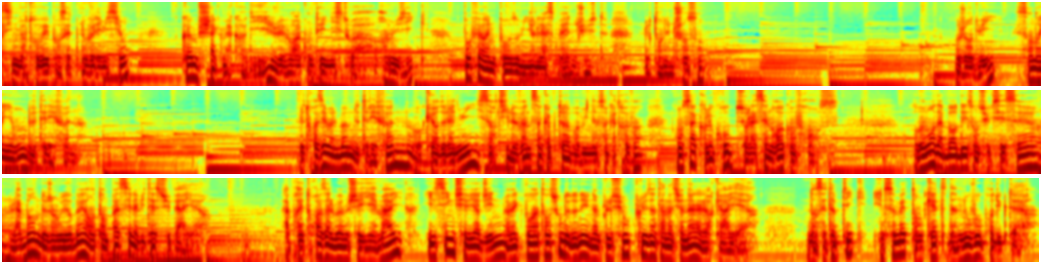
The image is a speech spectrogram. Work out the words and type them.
merci de me retrouver pour cette nouvelle émission. Comme chaque mercredi, je vais vous raconter une histoire en musique pour faire une pause au milieu de la semaine, juste le temps d'une chanson. Aujourd'hui, Cendrillon de Téléphone. Le troisième album de Téléphone, Au cœur de la nuit, sorti le 25 octobre 1980, consacre le groupe sur la scène rock en France. Au moment d'aborder son successeur, la bande de Jean-Louis Aubert entend passer la vitesse supérieure. Après trois albums chez EMI, ils signent chez Virgin avec pour intention de donner une impulsion plus internationale à leur carrière. Dans cette optique, ils se mettent en quête d'un nouveau producteur.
